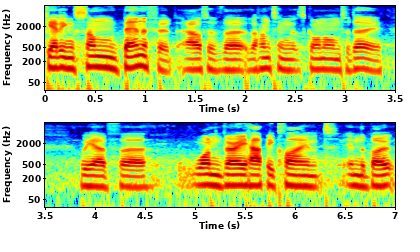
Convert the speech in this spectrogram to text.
getting some benefit out of the, the hunting that's gone on today. We have uh, one very happy client in the boat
